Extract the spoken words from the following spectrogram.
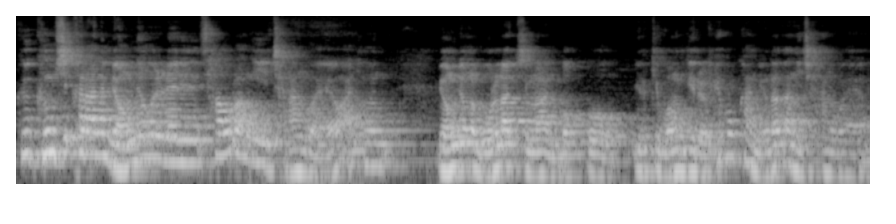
그 금식하라는 명령을 내린 사울왕이 잘한 거예요? 아니면 명령을 몰랐지만 먹고 이렇게 원기를 회복한 요나단이 잘한 거예요?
